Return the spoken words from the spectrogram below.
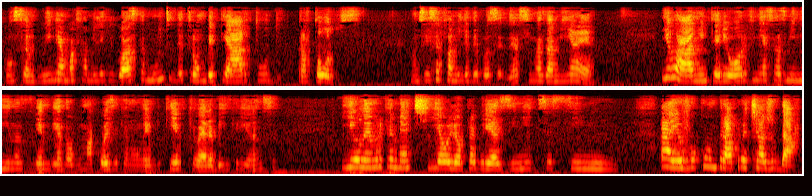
consanguínea é uma família que gosta muito de trombetear tudo para todos. Não sei se a família de vocês é assim, mas a minha é. E lá no interior vinha essas meninas vendendo alguma coisa que eu não lembro o que, porque eu era bem criança. E eu lembro que a minha tia olhou para a guriazinha e disse assim: "Ah, eu vou comprar para te ajudar".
